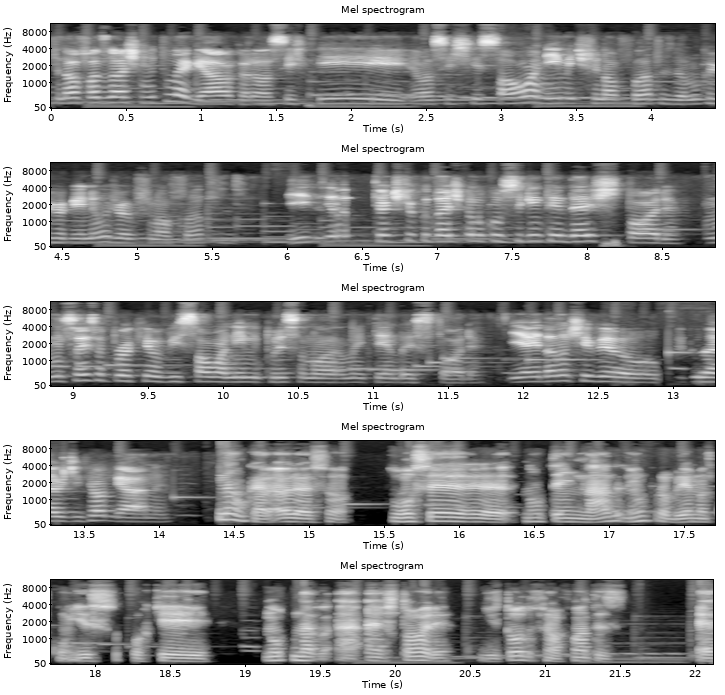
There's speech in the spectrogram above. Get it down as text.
Final Fantasy eu acho muito legal, cara. Eu assisti, eu assisti só um anime de Final Fantasy, eu nunca joguei nenhum jogo de Final Fantasy. E eu tenho dificuldade que eu não consigo entender a história. Não sei se é porque eu vi só o anime, por isso eu não, não entendo a história. E ainda não tive o privilégio de jogar, né? Não, cara, olha só. Você não tem nada, nenhum problema com isso, porque no, na, a, história de todo Final Fantasy é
